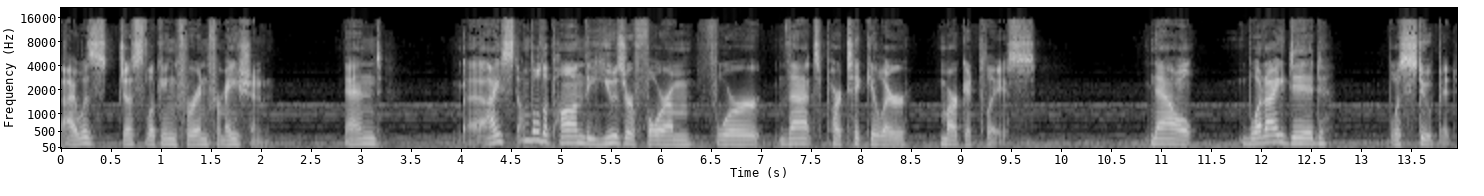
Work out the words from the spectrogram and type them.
I was just looking for information. And I stumbled upon the user forum for that particular marketplace. Now, what I did was stupid.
